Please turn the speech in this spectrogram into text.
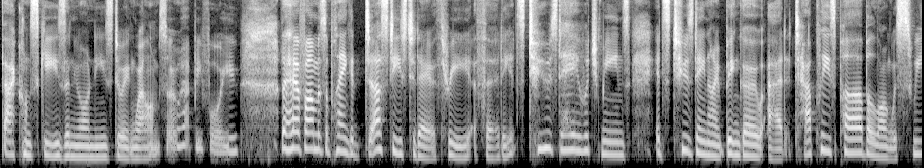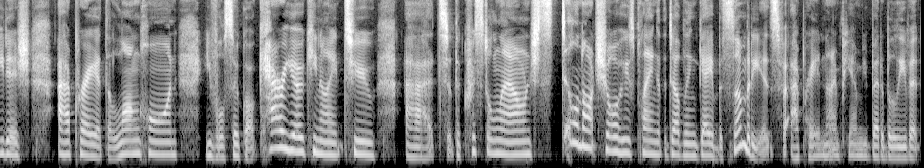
back on skis and your knees doing well. I'm so happy for you. The Hair Farmers are playing at Dusty's today at 3.30. It's Tuesday, which means it's Tuesday night bingo at Tapley's Pub along with Swedish Après at the Longhorn. You've also got karaoke night too at the Crystal Lounge. Still not sure who's playing at the Dubh Linn Gate, but somebody is for Après at 9 p.m. You better believe it.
